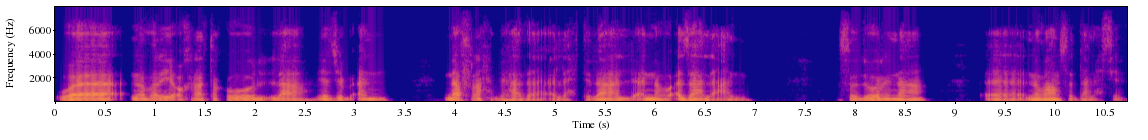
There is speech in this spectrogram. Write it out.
ونظرية أخرى تقول لا يجب أن نفرح بهذا الاحتلال لأنه أزال عن صدورنا آه، نظام صدام حسين.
